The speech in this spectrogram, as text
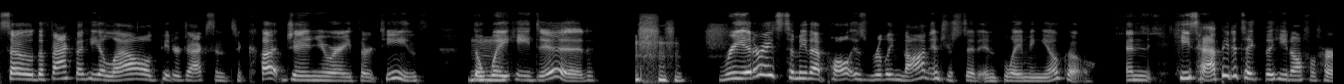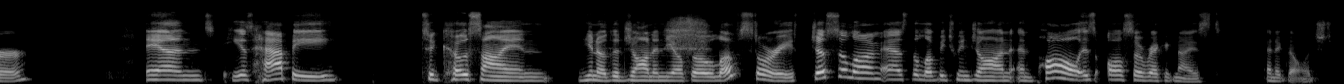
So the fact that he allowed Peter Jackson to cut January 13th the Mhm. way he did reiterates to me that Paul is really not interested in blaming Yoko. And he's happy to take the heat off of her. And he is happy to co-sign, you know, the John and Yoko love story, just so long as the love between John and Paul is also recognized and acknowledged.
